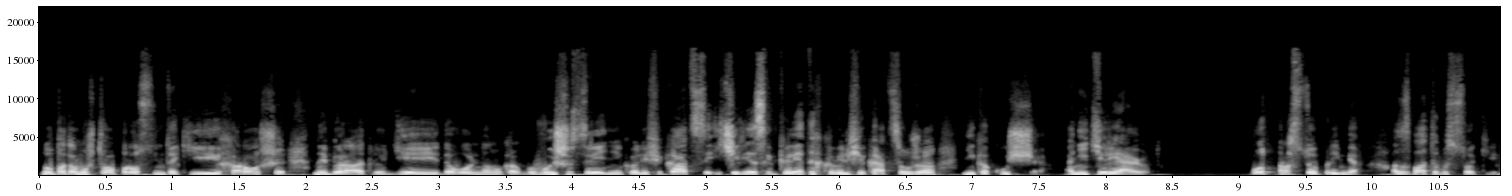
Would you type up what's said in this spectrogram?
Ну, потому что вопросы не такие хорошие, набирают людей довольно, ну, как бы, выше средней квалификации, и через несколько лет их квалификация уже никакущая. Они теряют. Вот простой пример. А зарплаты высокие.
